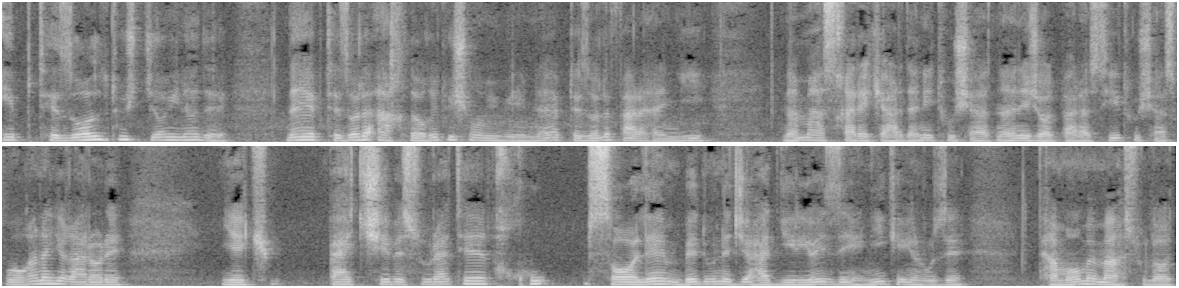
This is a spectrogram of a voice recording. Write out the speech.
ابتذال توش جایی نداره. نه ابتذال اخلاقی توش ما می‌بینیم نه ابتذال فرهنگی نه مسخره کردنی توش هست نه نژاد پرستی توش هست. واقعا اگه قراره یک بچه به صورت خوب سالم بدون جهتگیری های ذهنی که این روزا تمام محصولات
